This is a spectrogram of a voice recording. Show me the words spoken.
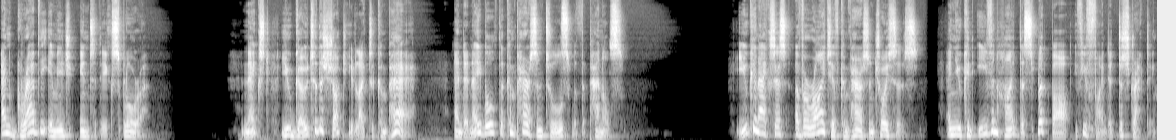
and grab the image into the Explorer. Next, you go to the shot you'd like to compare and enable the comparison tools with the panels. You can access a variety of comparison choices, and you can even hide the split bar if you find it distracting.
